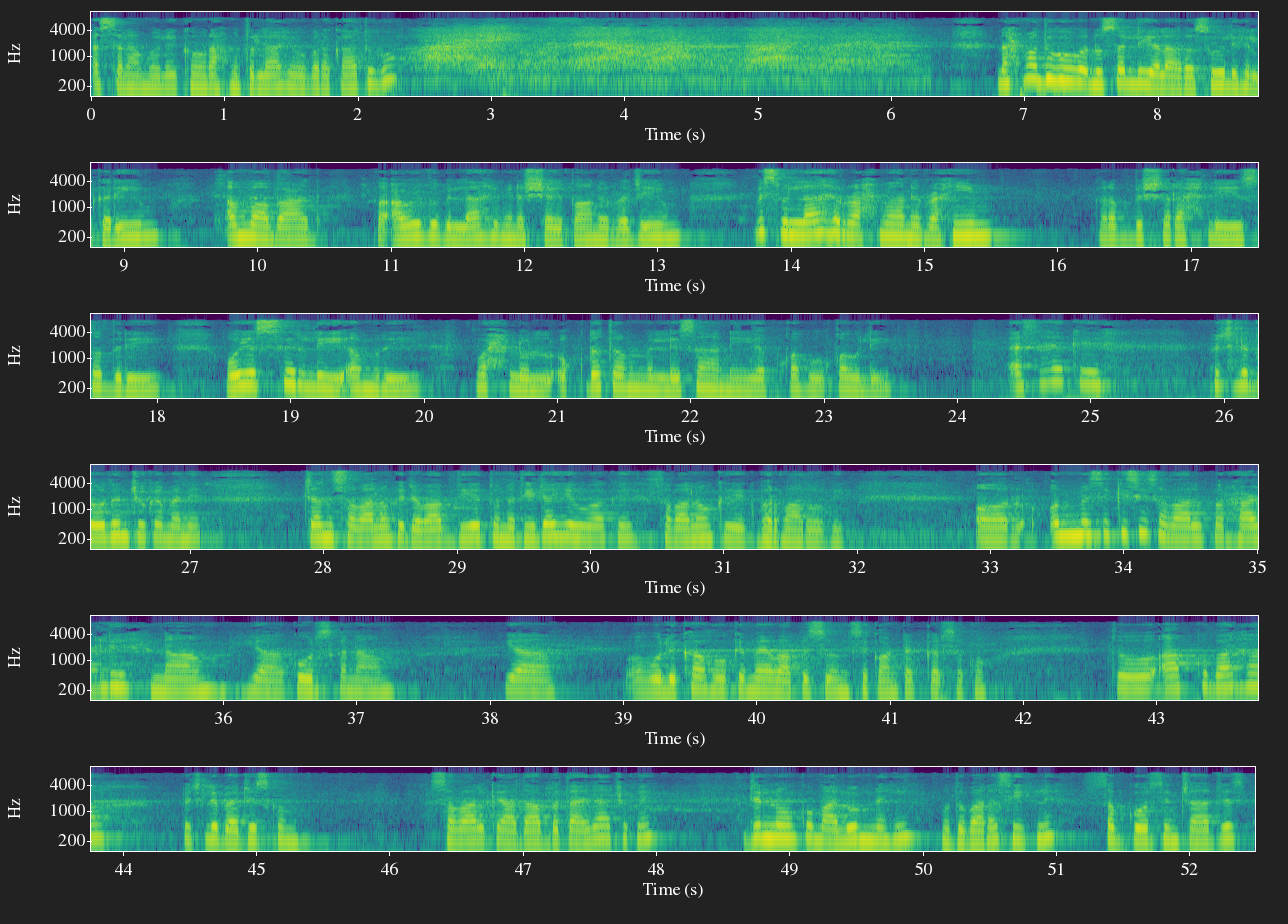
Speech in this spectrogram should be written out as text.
السلام علیکم و رحمۃ اللہ وبرکاتہ۔ نحمد ونسلی علی رسول الکریم۔ اما بعد، فاعوذ باللہ من الشیطان الرجیم۔ بسم اللہ الرحمن الرحیم۔ رب اشرح لی صدری ویسر لی امری۔ واحلل عقدۃ من لسانی یفقهوا قولی۔ ایسا ہے کہ پچھلے دو دن چونکہ میں نے چند سوالوں کے جواب دیے تو نتیجہ یہ ہوا کہ سوالوں کی ایک بھرمار ہو گئی۔ اور ان میں سے کسی سوال پر ہارڈلی نام یا کورس کا نام یا وہ لکھا ہو کہ میں واپس ان سے کانٹیکٹ کر سکوں۔ تو آپ کو بارہا پچھلے بیچز کو سوال کے آداب بتائے جا چکے جن لوگوں کو معلوم نہیں، وہ دوبارہ سیکھ لیں۔ سب کورس انچارجز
